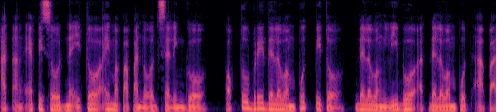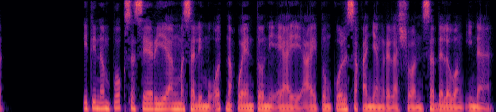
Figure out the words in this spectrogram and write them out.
at ang episode na ito ay mapapanood sa linggo, Oktubre 27, 2024. Itinampok sa serye ang masalimuot na kwento ni AIAI tungkol sa kanyang relasyon sa dalawang ina,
